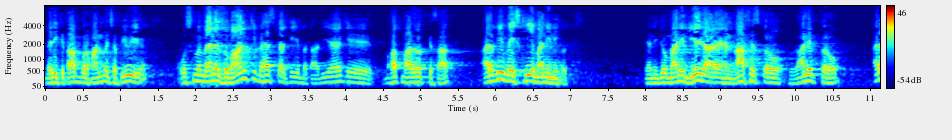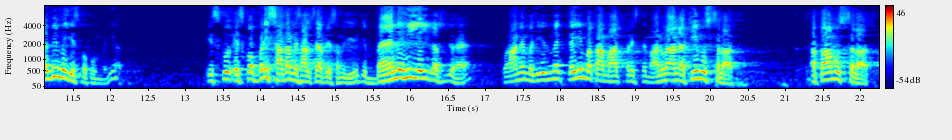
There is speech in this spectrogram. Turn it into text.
मेरी किताब बुरहान में छपी हुई है। उसमें मैंने ज़ुबान की बहस करके ये बता दिया है कि बहुत माजरत के साथ अरबी में इसकी ये मानी नहीं होती। यानी जो मानी लिए जा रहे हैं, नाफिज करो, गालिब करो अरबी में ये इस मफहूम में नहीं आता। इसको इसको बड़ी सादा मिसाल से आप ये समझिए कि बैन ही यही लफ्ज जो है, कुरान मजीद में कई मकाम पर इस्तेमाल हुआ। अकीम उसलात अकाम उसलात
